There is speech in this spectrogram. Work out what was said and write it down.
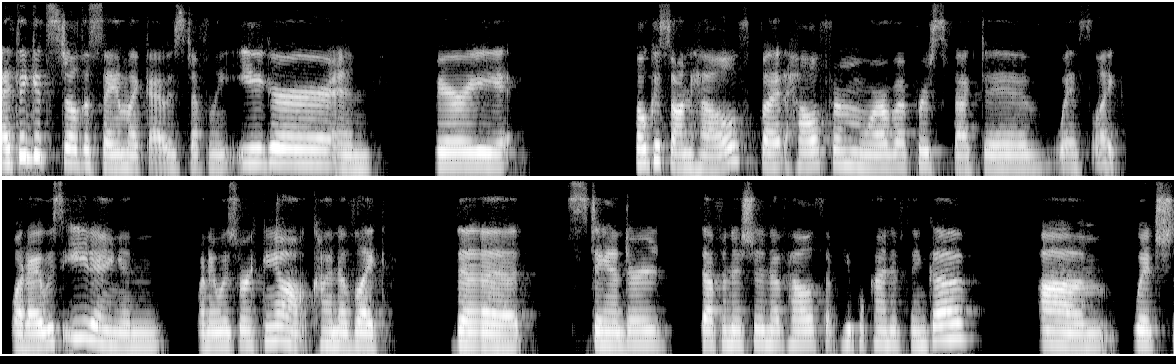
I think it's still the same. Like, I was definitely eager and very focused on health, but health from more of a perspective with like what I was eating and when I was working out, kind of like the standard definition of health that people kind of think of. Um, which,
